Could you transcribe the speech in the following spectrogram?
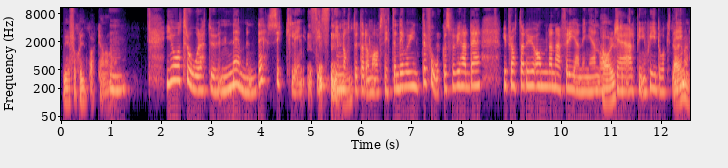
nerför skidbackarna. Mm. Jag tror att du nämnde cykling sist i något av de avsnitten. Det var ju inte fokus för vi hade Vi pratade ju om den här föreningen och ja, eh, alpin skidåkning. Jajamän.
